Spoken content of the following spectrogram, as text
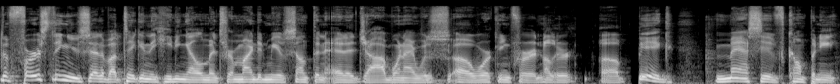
the first thing you said about taking the heating elements reminded me of something at a job when I was uh, working for another uh, big, massive company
